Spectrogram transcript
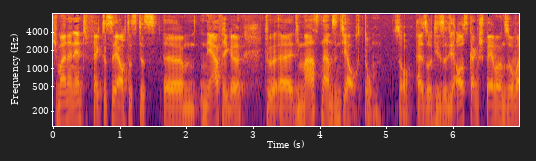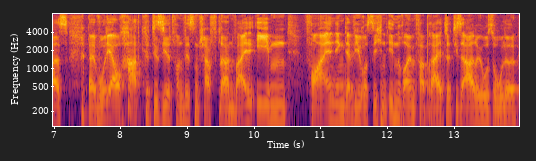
Ich meine, im Endeffekt ist ja auch das, das ähm, Nervige. Du, äh, die Maßnahmen sind ja auch dumm. So, also diese die Ausgangssperre und sowas äh, wurde ja auch hart kritisiert von Wissenschaftlern, weil eben vor allen Dingen der Virus sich in Innenräumen verbreitet. Diese Aerosole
